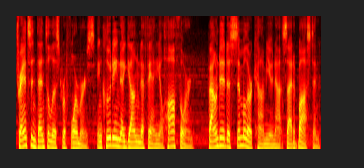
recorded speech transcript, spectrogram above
Transcendentalist reformers, including a young Nathaniel Hawthorne, founded a similar commune outside of Boston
